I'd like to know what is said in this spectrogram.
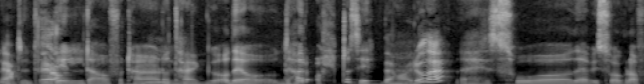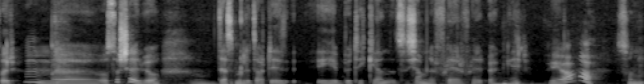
Ja. Til bilder og fortelle og tagge. Og det, er jo, det har alt å si. Det har jo det. Det er, så, det er vi så glad for. Eh, og så ser vi jo det som er litt artig i butikken, så kommer det flere og flere yngre. Ja. Sånn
